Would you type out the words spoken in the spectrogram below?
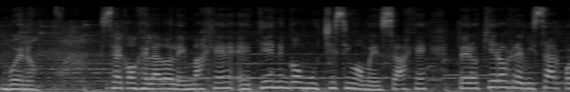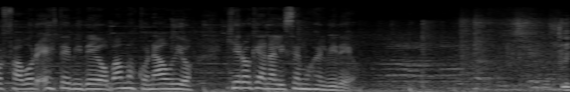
Bueno, se ha congelado la imagen. Eh, tengo muchísimo mensaje, pero quiero revisar por favor este video. Vamos con audio. Quiero que analicemos el video. Ya.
